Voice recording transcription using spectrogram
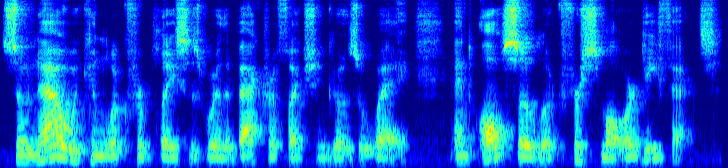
So now we can look for places where the back reflection goes away and also look for smaller defects.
